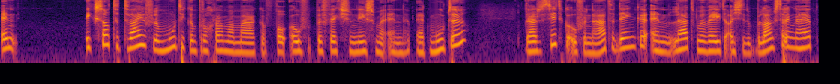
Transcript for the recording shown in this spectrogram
En ik zat te twijfelen, moet ik een programma maken over perfectionisme en het moeten? Daar zit ik over na te denken en laat me weten als je er belangstelling naar hebt.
